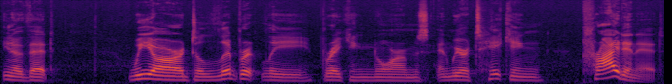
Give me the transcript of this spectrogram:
you know, that we are deliberately breaking norms and we are taking pride in it.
